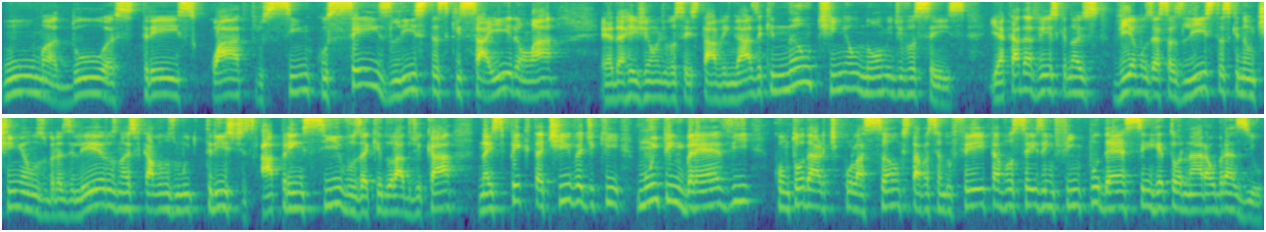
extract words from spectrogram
uma, duas, três, quatro, cinco, seis listas que saíram lá é, da região onde você estava em Gaza que não tinham o nome de vocês. E a cada vez que nós víamos essas listas que não tinham os brasileiros, nós ficávamos muito tristes, apreensivos aqui do lado de cá, na expectativa de que muito em breve com toda a articulação que estava sendo feita, vocês, enfim, pudessem retornar ao Brasil.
